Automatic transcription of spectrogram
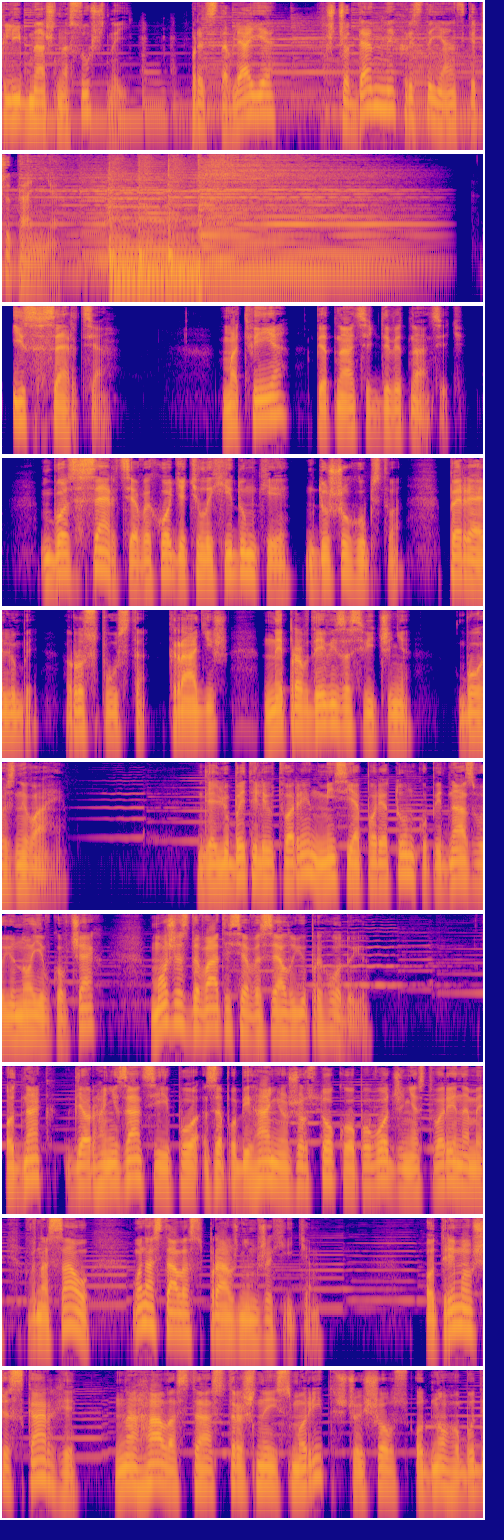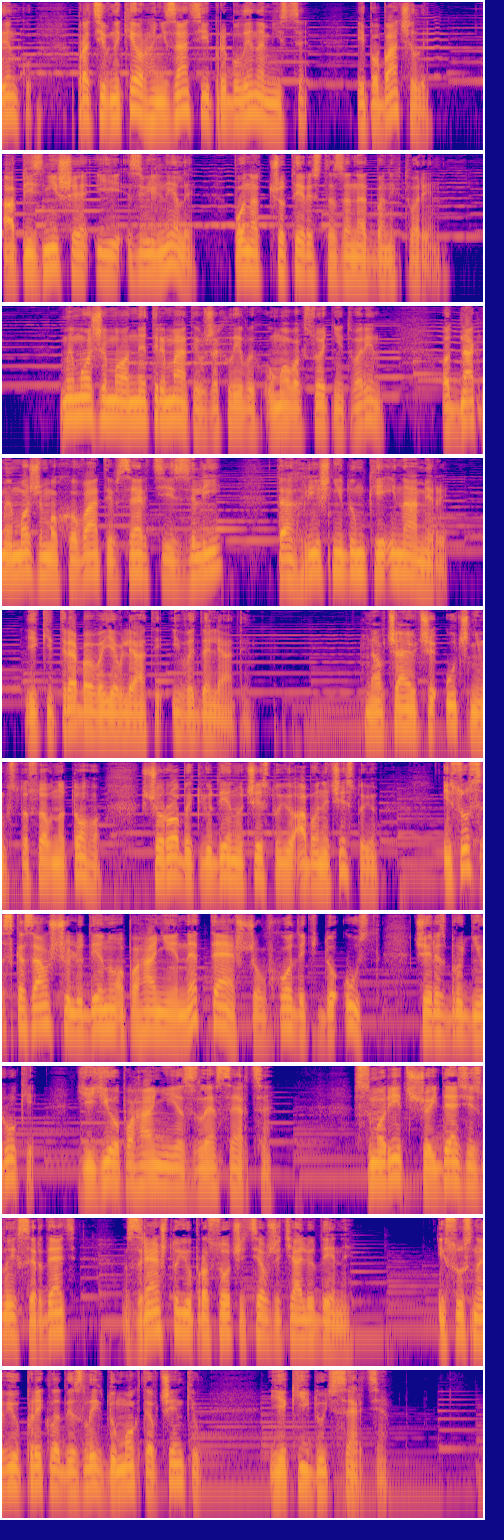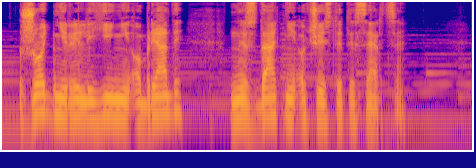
Хліб наш насущний представляє щоденне християнське читання. Із серця Матвія 15.19 Бо з серця виходять лихі думки, душогубства, перелюби, розпуста, крадіж, неправдиві засвідчення, богозневаги. Для любителів тварин місія порятунку під назвою Ноїв ковчег може здаватися веселою пригодою. Однак для організації по запобіганню жорстокого поводження з тваринами в Насау вона стала справжнім жахіттям. Отримавши скарги на галас та страшний сморід, що йшов з одного будинку, працівники організації прибули на місце і побачили, а пізніше і звільнили понад 400 занедбаних тварин. Ми можемо не тримати в жахливих умовах сотні тварин, однак ми можемо ховати в серці злі та грішні думки і наміри, які треба виявляти і видаляти. Навчаючи учнів стосовно того, що робить людину чистою або нечистою, Ісус сказав, що людину опоганює не те, що входить до уст через брудні руки, її опоганює зле серце. Сморід, що йде зі злих сердець, зрештою просочиться в життя людини. Ісус навів приклади злих думок та вчинків, які йдуть з серця. Жодні релігійні обряди не здатні очистити серце,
